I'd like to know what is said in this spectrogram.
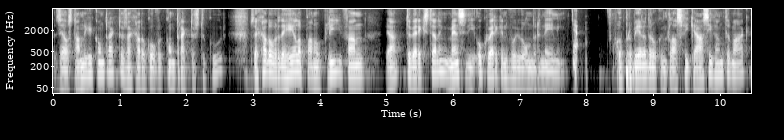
zelfstandige contractors, dat gaat ook over contractors te koer. Dus dat gaat over de hele panoplie van ja, tewerkstelling, mensen die ook werken voor uw onderneming. Ja. We proberen er ook een klassificatie van te maken.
